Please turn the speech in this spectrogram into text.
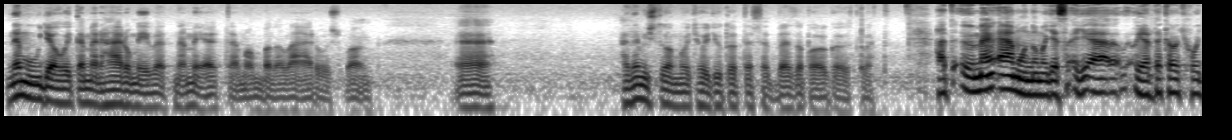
Nem úgy, ahogy te, mert három évet nem éltem abban a városban. Hát nem is tudom, hogy hogy jutott eszedbe ez a palga ötlet. Hát elmondom, hogy ez egy érdekel, hogy hogy,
